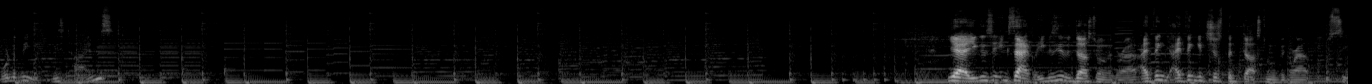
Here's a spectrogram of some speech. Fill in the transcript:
What are these? These times Yeah, you can see exactly. You can see the dust moving around. I think I think it's just the dust moving around that you see.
